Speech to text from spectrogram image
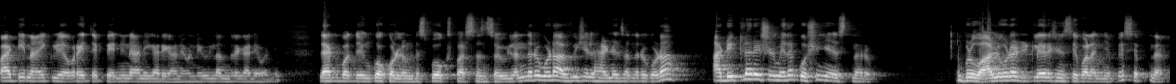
పార్టీ నాయకులు ఎవరైతే పెన్ని నాని గారు కానివ్వండి వీళ్ళందరూ కానివ్వండి లేకపోతే ఇంకొకళ్ళు ఉంటే స్పోక్స్ పర్సన్స్ వీళ్ళందరూ కూడా అఫీషియల్ హ్యాండిల్స్ అందరూ కూడా ఆ డిక్లరేషన్ మీద క్వశ్చన్ చేస్తున్నారు. ఇప్పుడు వాళ్ళు కూడా డిక్లరేషన్స్ ఇవ్వాలని చెప్పేసి చెప్తున్నారు.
